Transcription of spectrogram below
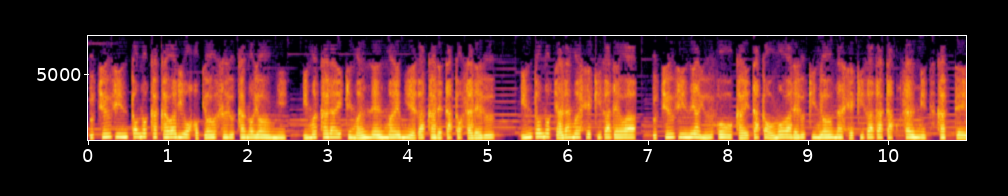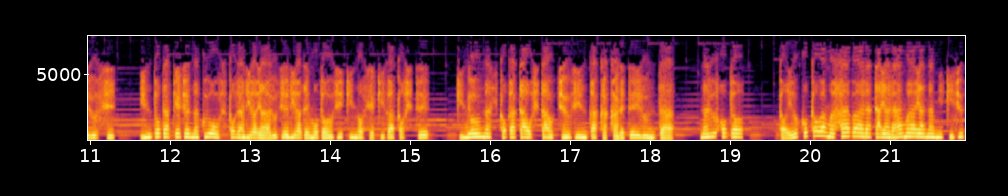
宇宙人との関わりを補強するかのように、今から1万年前に描かれたとされる、インドのチャラマ壁画では、宇宙人や UFO を描いたと思われる奇妙な壁画がたくさん見つかっているし、インドだけじゃなくオーストラリアやアルジェリアでも同時期の壁画として、奇妙な人型をした宇宙人が描かれているんだ。なるほど。ということはマハーバーラタやラーマーヤナに記述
